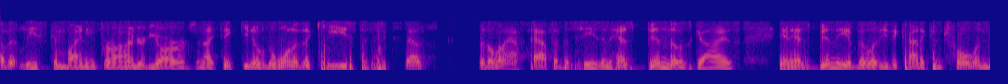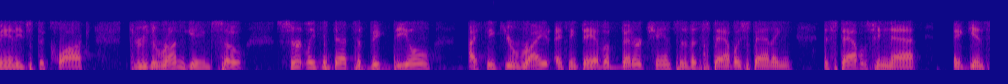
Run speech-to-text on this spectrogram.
of at least combining for 100 yards. And I think, you know, the one of the keys to success for the last half of the season has been those guys and has been the ability to kind of control and manage the clock through the run game. So certainly think that's a big deal. I think you're right. I think they have a better chance of establishing establishing that against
